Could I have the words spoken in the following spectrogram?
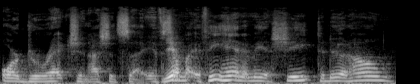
or direction, I should say. If Yeah. somebody, if he handed me a sheet to do at home,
